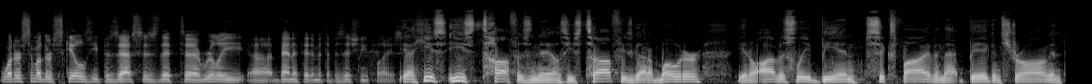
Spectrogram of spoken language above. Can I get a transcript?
What are some other skills he possesses that uh, really uh, benefit him at the position he plays? Yeah, he's he's tough as nails. He's tough. He's got a motor. You know, obviously being six five and that big and strong and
